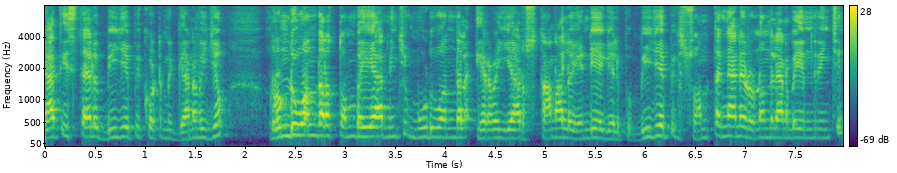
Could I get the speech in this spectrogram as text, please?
జాతీయ స్థాయిలో బీజేపీ కూటమి ఘన విజయం. రెండు వందల తొంభై ఆరు నుంచి మూడు వందల ఇరవై ఆరు స్థానాల్లో ఎన్డీఏ గెలుపు. బీజేపీకి సొంతంగానే రెండు వందల ఎనభై ఎనిమిది నుంచి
